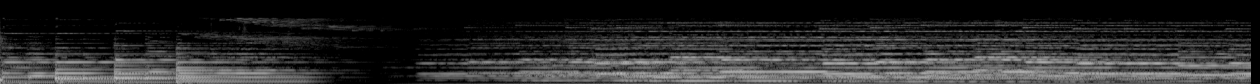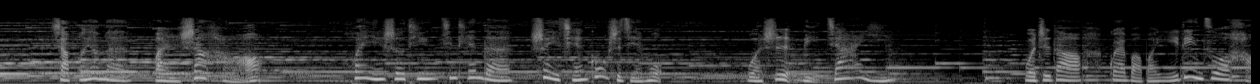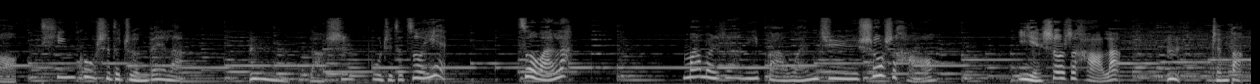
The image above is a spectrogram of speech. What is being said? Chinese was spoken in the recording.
小朋友们，晚上好。欢迎收听今天的睡前故事节目，我是李佳怡。我知道乖宝宝一定做好听故事的准备了。嗯，老师布置的作业做完了，妈妈让你把玩具收拾好，也收拾好了。嗯，真棒。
